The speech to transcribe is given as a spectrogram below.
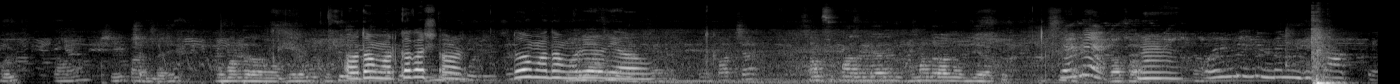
koy. Kutuyu. Adam arkadaşlar. Doğum adam vuruyor ya. Parça. Samsung malzemelerin kumandaların olduğu yere koy. Rafa. Ne? Oyun bildim benim dışı attı.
